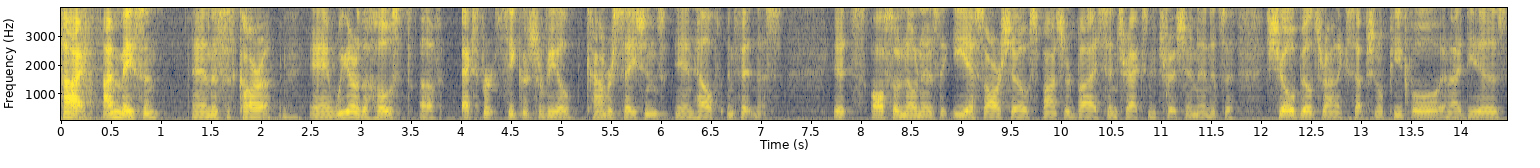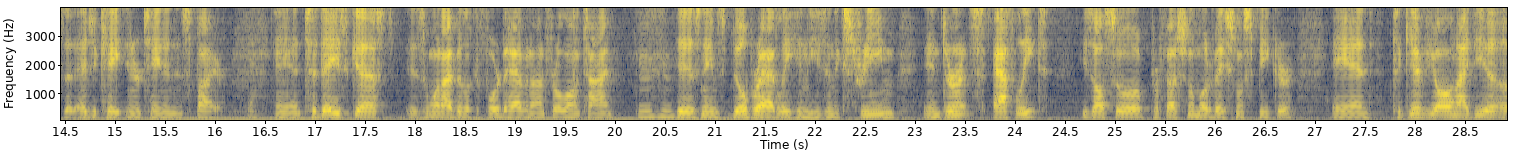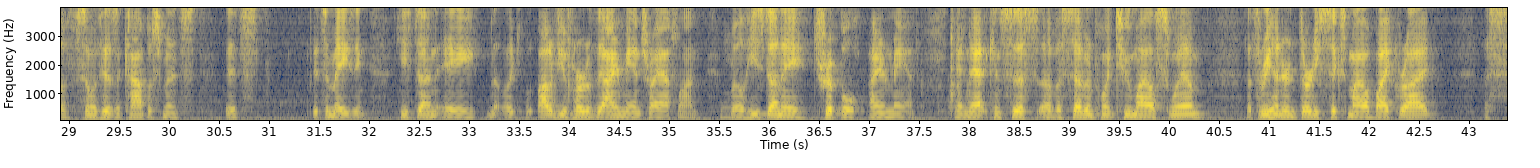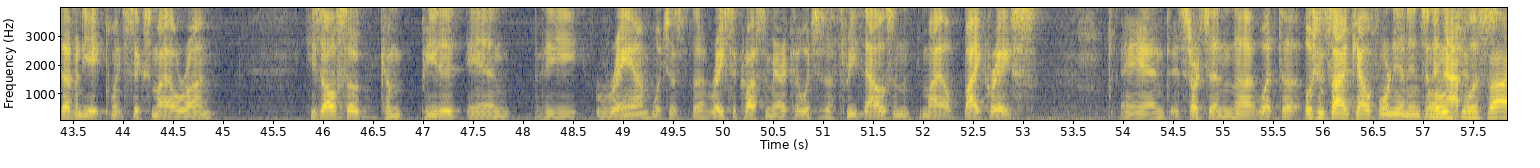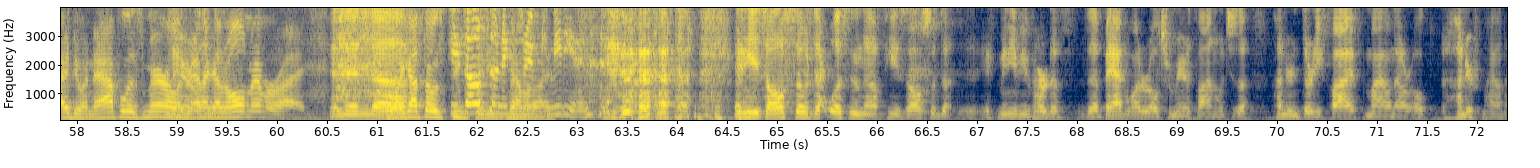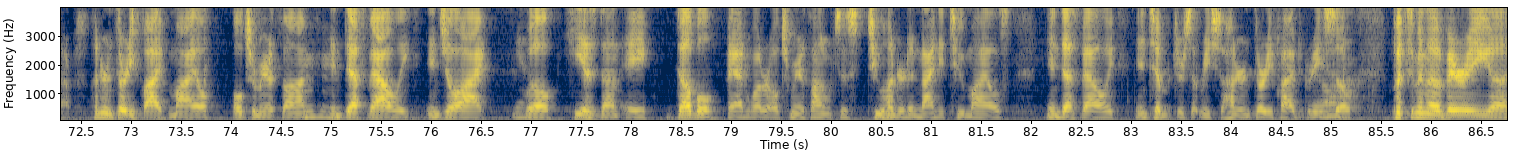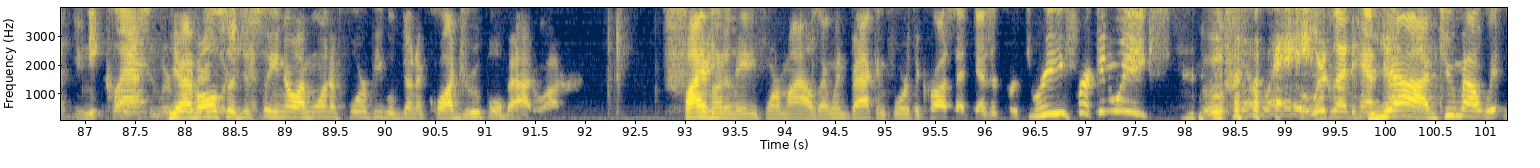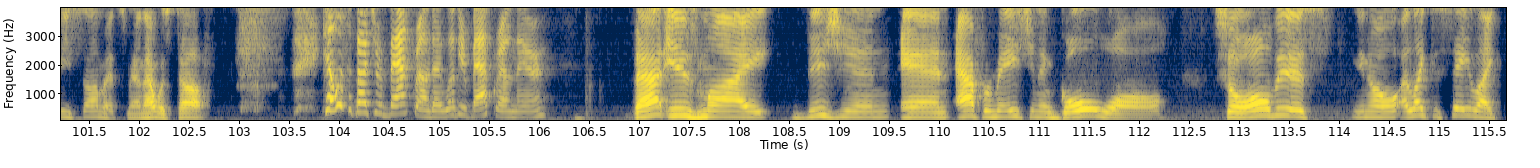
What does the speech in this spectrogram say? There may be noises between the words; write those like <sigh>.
Hi, I'm Mason, and this is Cara, and we are the hosts of Expert Secrets Revealed Conversations in Health and Fitness. It's also known as the ESR show, sponsored by Syntrax Nutrition, and it's a show built around exceptional people and ideas that educate, entertain, and inspire. Yeah. And today's guest is one I've been looking forward to having on for a long time. Mm-hmm. His name's Bill Bradley, and he's an extreme endurance athlete. He's also a professional motivational speaker and to give you all an idea of some of his accomplishments, it's it's amazing. He's done a like a lot of you have heard of the Ironman triathlon. Yeah. Well, he's done a triple Ironman, and that consists of a 7.2 mile swim, a 336 mile bike ride, a 78.6 mile run. He's also competed in the RAAM, which is the Race Across America, which is a 3,000 mile bike race and it starts in uh, what uh, Oceanside, California, and ends in Annapolis. Oceanside to Annapolis, Maryland. Maryland. Man, I got it all memorized. And then, uh, <laughs> well, I got those two. He's also an extreme memorized. comedian. <laughs> and he's also that wasn't enough. He's also done, if many of you have heard of the Badwater Ultra Marathon, which is a 135 mile an hour, 100 mile an hour, 135 mile ultra marathon mm-hmm. in Death Valley in July. Yeah. Well, he has done a double Badwater Ultra Marathon, which is 292 miles in Death Valley in temperatures that reached 135 degrees. Oh. So puts him in a very uh, unique class. Yes. And we're yeah, very, I've very also just so you know, I'm one of four people who've done a quadruple Badwater. 584 miles. I went back and forth across that desert for three freaking weeks. Oof. <laughs> No way. Well, we're glad to have you. Yeah, and two Mount Whitney summits, man. That was tough. Tell us about your background. I love your background there. That is my vision and affirmation and goal wall. So all this, you know, I like to say like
